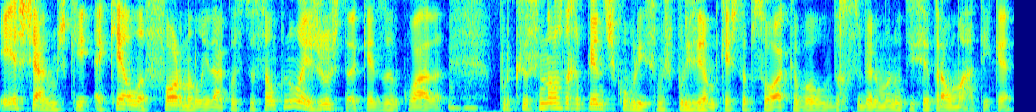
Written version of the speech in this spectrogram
É acharmos que aquela forma de lidar com a situação que não é justa, que é desadequada. Uhum. Porque se nós de repente descobríssemos, por exemplo, que esta pessoa acabou de receber uma notícia traumática,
